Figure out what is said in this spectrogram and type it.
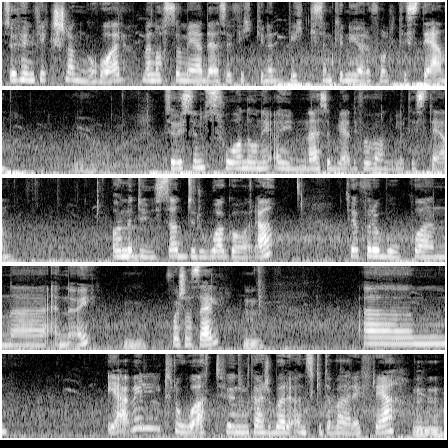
Så hun fikk slangehår, men også med det så fikk hun et blikk som kunne gjøre folk til sten. ja. Så hvis hun så noen i øynene, så ble de forvandlet til sten. Og Medusa dro av gårde til, for å bo på en, eh, en øy Mm. for seg selv. Mm. Um, jeg vil tro at hun kanskje bare ønsket å være i fred, Mhm.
